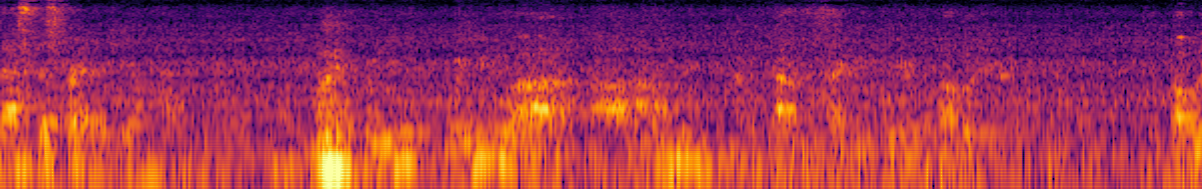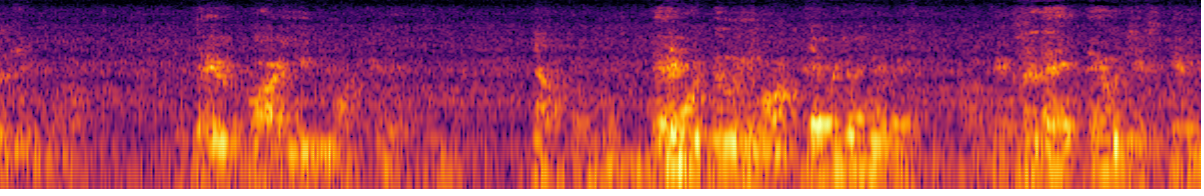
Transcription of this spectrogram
that's the strategy I'm having. Mike, when you, when you, uh, um, got the second tier, the publisher, publishing world, did they require you to market it? No, They were doing the they were doing everything. Okay, so they, they were just getting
